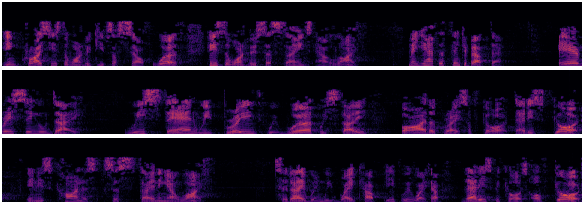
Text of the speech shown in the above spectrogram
In Christ, He's the one who gives us self-worth. He's the one who sustains our life. I mean, you have to think about that. Every single day, we stand, we breathe, we work, we study by the grace of God. That is God in His kindness sustaining our life. Today, when we wake up, if we wake up, that is because of God.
